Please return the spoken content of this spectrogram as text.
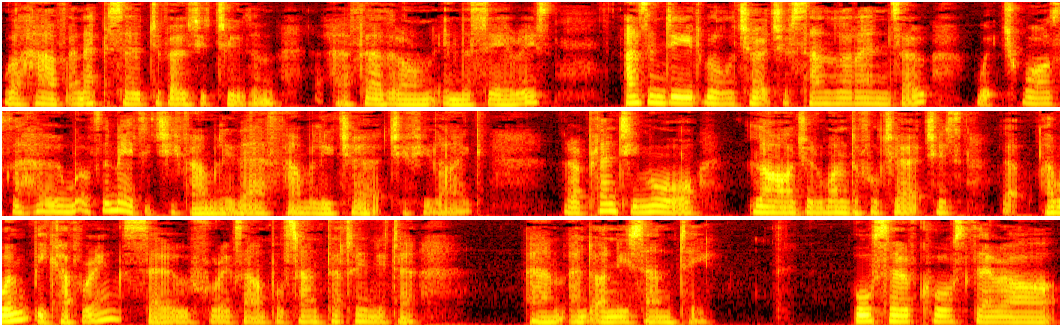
will have an episode devoted to them uh, further on in the series, as indeed will the Church of San Lorenzo, which was the home of the Medici family, their family church, if you like. There are plenty more large and wonderful churches that I won't be covering, so for example, Santa Trinita um, and Ognissanti. Also, of course, there are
